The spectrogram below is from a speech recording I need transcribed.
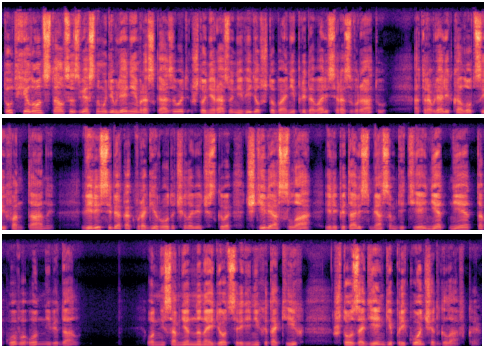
Тут Хилон стал с известным удивлением рассказывать, что ни разу не видел, чтобы они предавались разврату, отравляли колодцы и фонтаны, вели себя как враги рода человеческого, чтили осла или питались мясом детей. Нет, нет, такого он не видал. Он, несомненно, найдет среди них и таких, что за деньги прикончат Главка.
